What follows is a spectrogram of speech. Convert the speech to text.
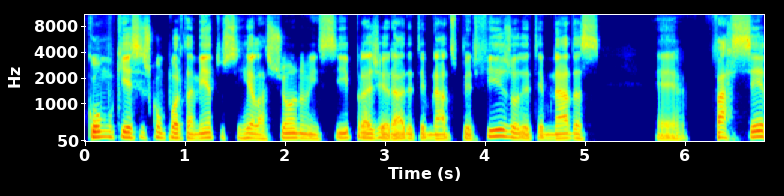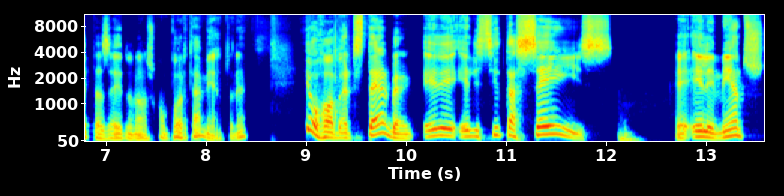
como que esses comportamentos se relacionam em si para gerar determinados perfis ou determinadas é, facetas aí do nosso comportamento, né? E o Robert Sternberg ele, ele cita seis é, elementos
